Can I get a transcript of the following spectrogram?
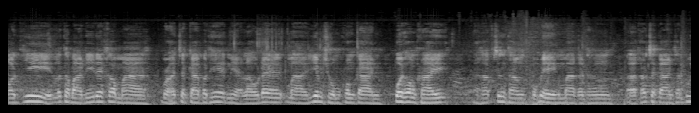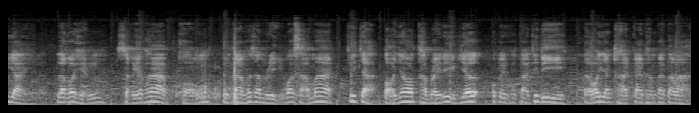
ตอนที่รัฐบาลนี้ได้เข้ามาบริหารจัดการประเทศเนี่ยเราได้มาเยี่ยมชมโครงการป่วยห้องไคร้นะครับ ซึ่งทางผมเองมากับทางข้าราชการชั้นผู้ใหญ่ แล้วก็เห็นศักยภาพของโครงการพระราชดำริว่าสามารถที่จะต่อยอดทำอะไรได้อีกเยอะก็เป็นโครงการที่ดี แต่ว่ายังขาดการทำการตลาด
